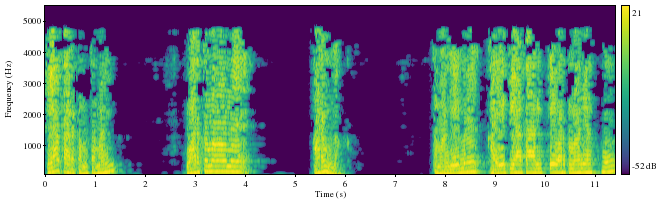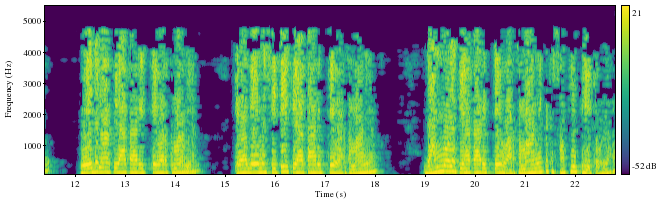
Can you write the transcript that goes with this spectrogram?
ක්‍රියාකාරකම තමයි වර්තමාන අරමුණක්. තමන්ගේම කය ක්‍රියාකාරීත්වයේ වර්තමානයක් හෝ වේදනා ක්‍රියාකාරීත්වයේ වර්තමානයක් ඒ වගේම සිතේ ක්‍රියාකාරීත්වයේ වර්තමානයක් ධම්මවල ක්‍රියාකාරීත්වයේ වර්තමානයකට සතිය පිහිටවලා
